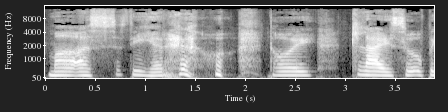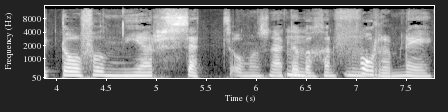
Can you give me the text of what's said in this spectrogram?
maar as die Here daai klei so op die tafel neersit om ons nou te Mm, mm. begin mm. vorm nê. Nee,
